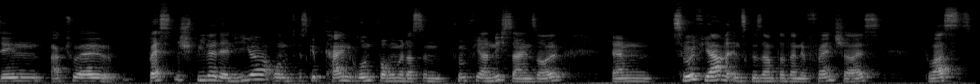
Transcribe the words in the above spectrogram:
den aktuell besten Spieler der Liga und es gibt keinen Grund, warum er das in fünf Jahren nicht sein soll. Ähm, zwölf Jahre insgesamt an deine Franchise. Du hast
